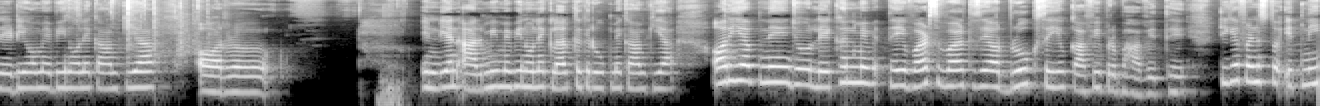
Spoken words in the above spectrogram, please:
रेडियो में भी इन्होंने काम किया। और इंडियन आर्मी में भी इन्होंने क्लर्क के रूप में काम किया और ये अपने जो लेखन में थे वर्ड्स वर्थ से और ब्रूक से ये काफ़ी प्रभावित थे। ठीक है फ्रेंड्स तो इतनी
